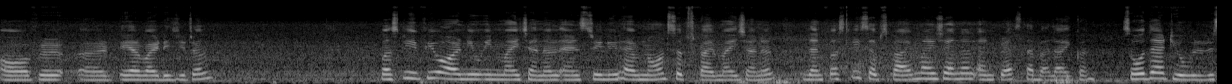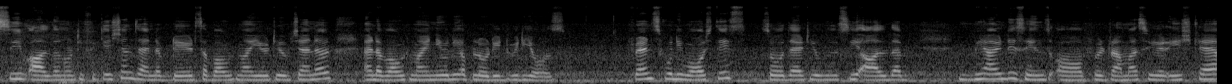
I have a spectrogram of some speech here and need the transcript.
of uh, ARY Digital firstly if you are new in my channel and still you have not subscribed my channel then firstly subscribe my channel and press the bell icon so that you will receive all the notifications and updates about my youtube channel and about my newly uploaded videos. Friends fully watch this so that you will see all the behind the scenes of drama serial Ishq Hai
